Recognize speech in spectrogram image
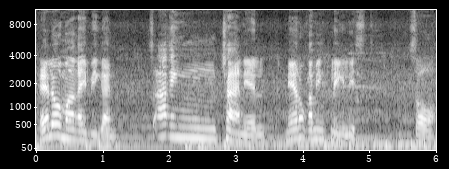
Hello mga kaibigan. Sa aking channel, meron kaming playlist. So,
